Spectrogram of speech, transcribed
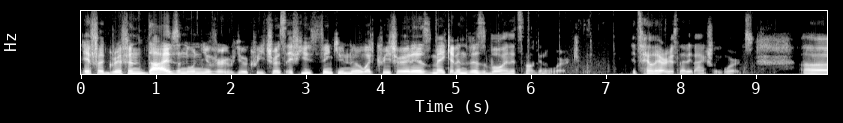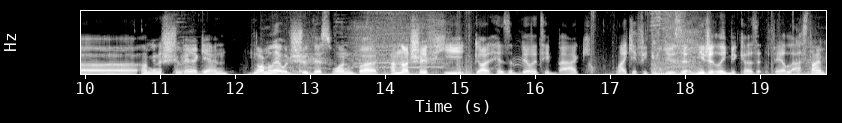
If a griffin dives on one of your, your creatures, if you think you know what creature it is, make it invisible and it's not gonna work. It's hilarious that it actually works. Uh, I'm gonna shoot it again. Normally I would shoot this one, but I'm not sure if he got his ability back like if he could use it immediately because it failed last time.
